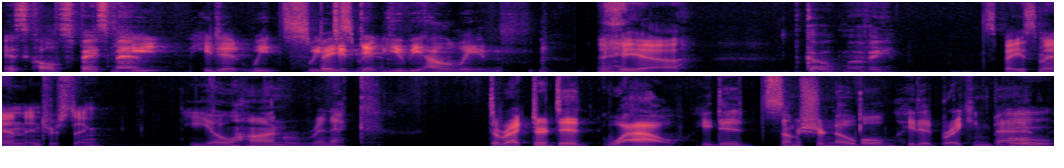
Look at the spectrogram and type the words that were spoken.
It's called Spaceman. He he did. We we did Spaceman. get Hubie Halloween. yeah, Goat movie. Spaceman, interesting. Johan Renck, director, did wow. He did some Chernobyl. He did Breaking Bad, Oh,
